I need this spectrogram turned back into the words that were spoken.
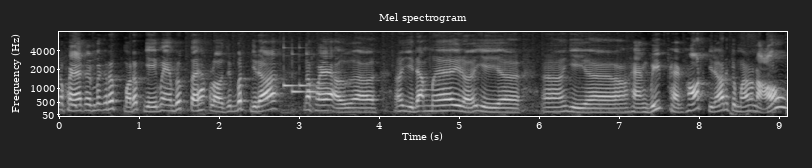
Nó khoe trên mấy cái group mà group gì mấy em group thl bích gì đó. Nó khoe ừ ờ, nó gì đam mê rồi cái gì ờ, cái gì hàng vip hàng hot gì đó. Nói chung là nó nổ.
